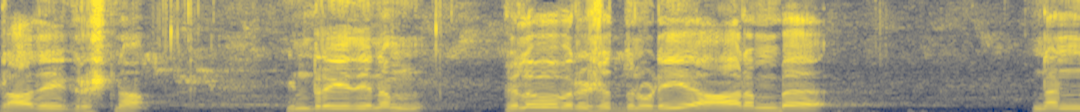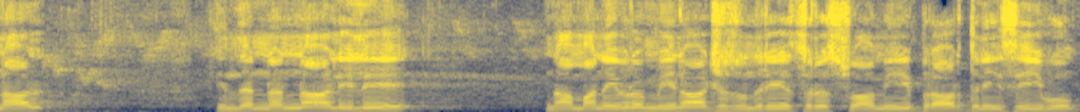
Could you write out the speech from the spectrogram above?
ராதே கிருஷ்ணா. இன்றைய தினம் பிளவ வருஷத்தினுடைய ஆரம்ப நன்னாள். இந்த நன்னாளிலே நாம் அனைவரும் மீனாட்சி சுந்தரேஸ்வர சுவாமியை பிரார்த்தனை செய்வோம்.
